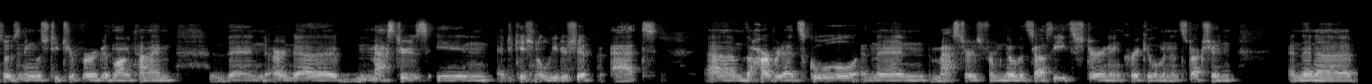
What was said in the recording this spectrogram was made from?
So I was an English teacher for a good long time. Then earned a master's in educational leadership at um, the Harvard Ed School, and then master's from Nova Southeastern in curriculum and instruction, and then a,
